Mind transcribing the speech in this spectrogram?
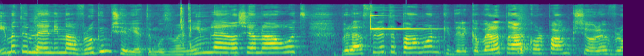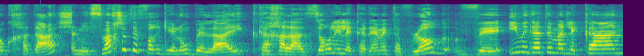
אם אתם נהנים מהוולוגים שלי, אתם מוזמנים להירשם לערוץ ולהפעיל את הפעמון כדי לקבל התראה כל פעם כשעולה ולוג חדש. אני אשמח שתפרגנו בלייק, ככה לעזור לי לקדם את הוולוג, ואם הגעתם עד לכאן,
